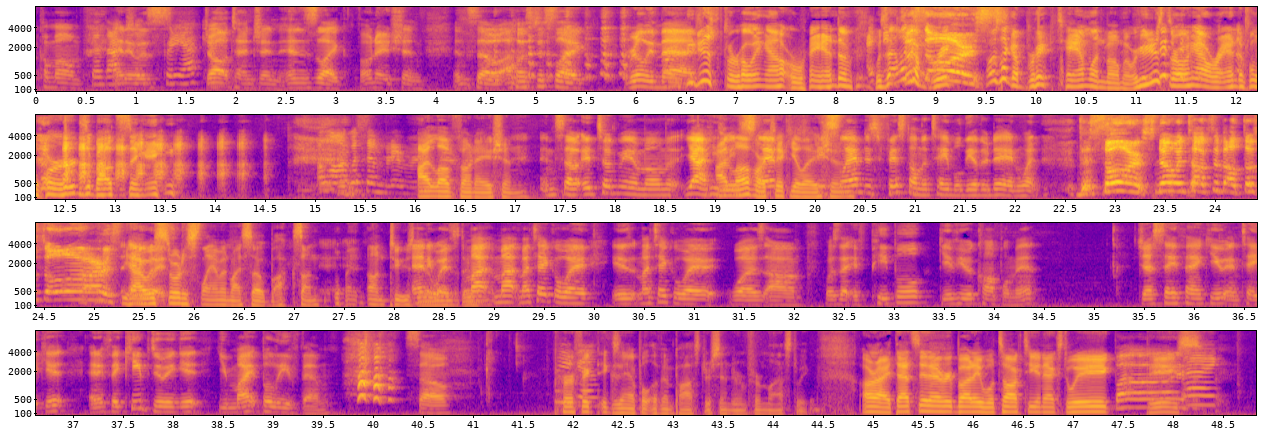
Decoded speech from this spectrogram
come on, That's and it actually was pretty accurate. jaw tension, and it's like phonation, and so I was just like really mad. You just throwing out random. Was that like The a brick? source! That was like a Brick Tamland moment where you're just throwing out random words about singing. Along with some. I love phonation. And so it took me a moment. Yeah, he, I he love slammed, articulation. He slammed his fist on the table the other day and went, "The source! No one talks about the source." Yeah, I was sort of slamming my soapbox on on Tuesday. Anyways, Wednesday. my, my, my takeaway is my takeaway was um was that if people give you a compliment, just say thank you and take it, and if they keep doing it, you might believe them. So There you perfect example of imposter syndrome from last week. All right, that's it, everybody. We'll talk to you next week. bye. Peace. Bye.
